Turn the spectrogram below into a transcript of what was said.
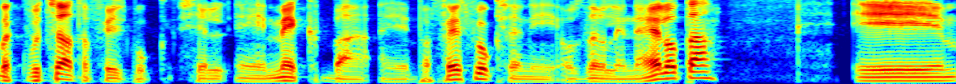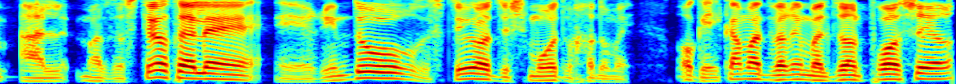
בקבוצת הפייסבוק של מק בפייסבוק, שאני עוזר לנהל אותה. על מה זה השטויות האלה, רינדור, זה שטויות, זה שמועות וכדומה. אוקיי, כמה דברים על ג'ון פרושר,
